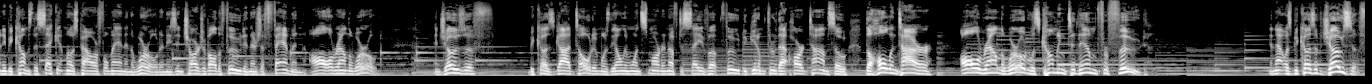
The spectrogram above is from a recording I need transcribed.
And he becomes the second most powerful man in the world. And he's in charge of all the food, and there's a famine all around the world. And Joseph, because God told him, was the only one smart enough to save up food to get him through that hard time. So the whole entire, all around the world was coming to them for food. And that was because of Joseph.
